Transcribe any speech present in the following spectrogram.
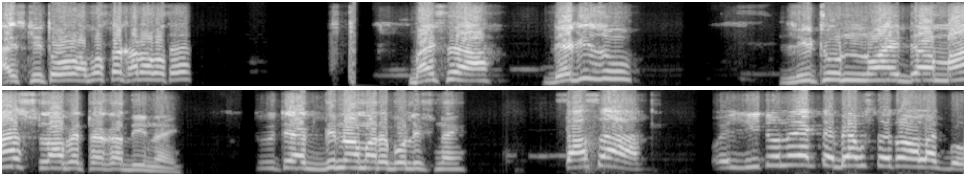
আজ কি তোর অবস্থা খারাপ আছে। ভাইসা দেখিছু? লিটন নয়টা মাস লাভের টাকা দি নাই। তুই তো একদিন আমারে বলিস নাই। চাচা ওই লিটনের একটা ব্যবস্থা করা লাগবে।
